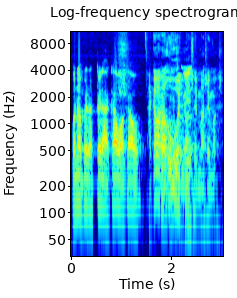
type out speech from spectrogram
Bueno, pero espera, acabo, acabo. Acaba, acaba. Porque Uh, es hay que más, hay más, hay más.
